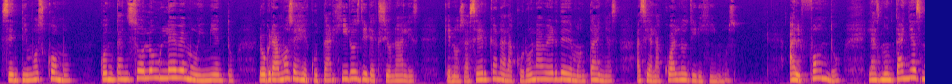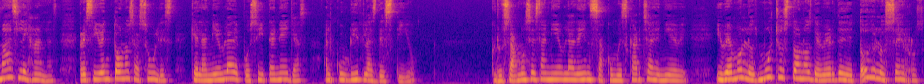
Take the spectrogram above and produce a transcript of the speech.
Sentimos cómo, con tan solo un leve movimiento, logramos ejecutar giros direccionales que nos acercan a la corona verde de montañas hacia la cual nos dirigimos. Al fondo, las montañas más lejanas reciben tonos azules que la niebla deposita en ellas al cubrirlas de estío. Cruzamos esa niebla densa como escarcha de nieve y vemos los muchos tonos de verde de todos los cerros,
